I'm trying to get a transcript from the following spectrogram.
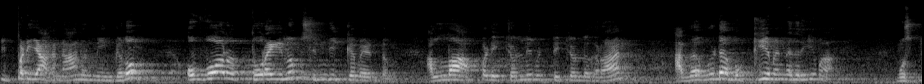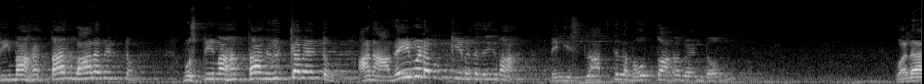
இப்படியாக நானும் நீங்களும் ஒவ்வொரு துறையிலும் சிந்திக்க வேண்டும். அல்லாஹ் அப்படி சொல்லிவிட்டு சொல்லுகிறான் அதை விட முக்கியம் என்ன தெரியுமா? முஸ்லீமாகத்தான் வாழ வேண்டும். முஸ்லீமாகத்தான் இருக்க வேண்டும். ஆனால் அதை விட முக்கியம் என்ன தெரியுமா? நீங்க இஸ்லாத்தில் மௌத்தாக வேண்டும். வலா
